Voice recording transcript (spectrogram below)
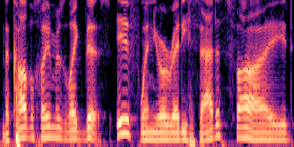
And the kal v'chomer is like this: If when you're already satisfied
